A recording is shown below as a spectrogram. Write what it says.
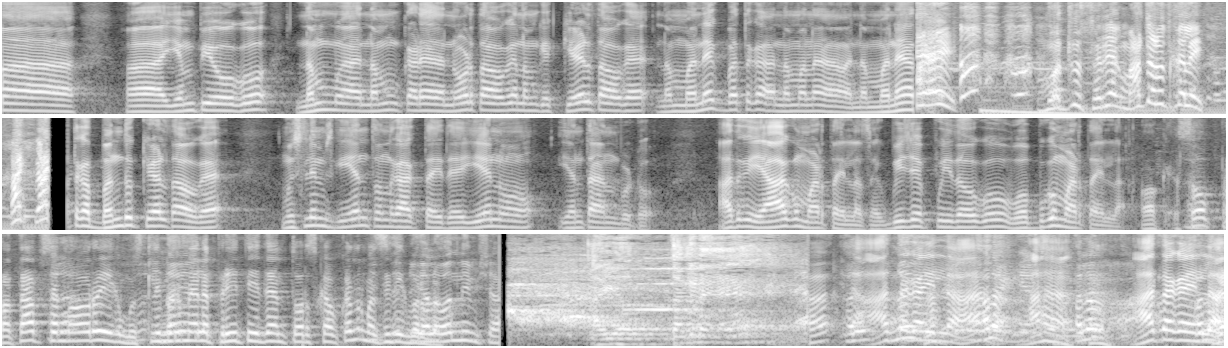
ಎಂ ಪಿ ಹೋಗು ನಮ್ಮ ನಮ್ಮ ಕಡೆ ನೋಡ್ತಾ ಹೋಗೆ ನಮಗೆ ಕೇಳ್ತಾ ಹೋಗ ನಮ್ಮ ಮನೆಗೆ ಬತ್ತಗ ನಮ್ಮ ಮನೆ ನಮ್ಮ ಮನೆ ಮೊದಲು ಸರಿಯಾಗಿ ಮಾತಾಡೋದು ಕಲಿ. ಹತ್ರ ಬಂದು ಕೇಳ್ತಾ ಹೋಗ ಮುಸ್ಲಿಮ್ಸ್ಗೆ ಏನು ತೊಂದರೆ ಆಗ್ತಾ ಇದೆ ಏನು ಅಂತ ಅಂದ್ಬಿಟ್ಟು. ಅದಕ್ಕೆ ಯಾಗೂ ಮಾಡ್ತಾ ಇಲ್ಲ ಸರ್. ಬಿ ಜೆ ಪಿ ಇದೋಗು ಒಬ್ಗೂ ಮಾಡ್ತಾ ಇಲ್ಲ. ಓಕೆ ಸೊ ಪ್ರತಾಪ್ ಸಿಂಹ ಅವರು ಈಗ ಮುಸ್ಲಿಮರ ಮೇಲೆ ಪ್ರೀತಿ ಇದೆ ಅಂತ ತೋರಿಸ್ಕೋಬೇಕಂದ್ರೆ ಮಸೀದಿಗೆ ಬರಲ್ಲ. ಒಂದ್ ನಿಮಿಷ. ಅಯ್ಯೋ ತಗಡೆ. ಆ ತಗ ಇಲ್ಲ?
